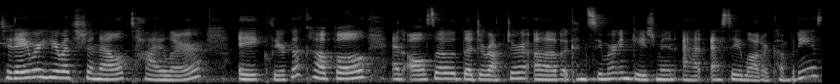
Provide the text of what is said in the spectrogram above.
Today we're here with Chanel Tyler, a Clearcut couple, and also the Director of Consumer Engagement at Estee Lauder Companies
